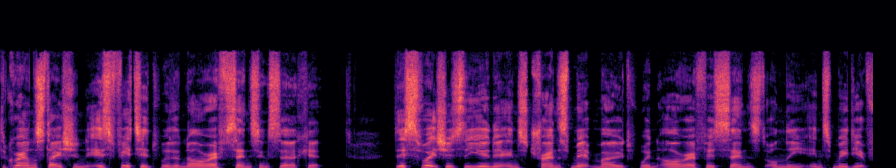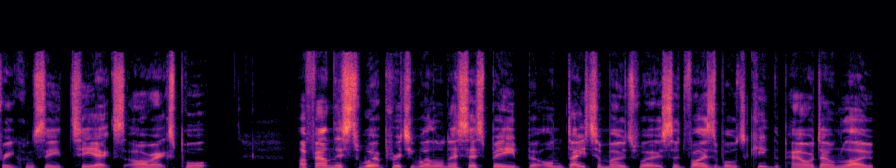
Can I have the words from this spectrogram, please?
The ground station is fitted with an RF sensing circuit. This switches the unit into transmit mode when RF is sensed on the intermediate frequency TX-RX port. I found this to work pretty well on SSB, but on data modes where it's advisable to keep the power down low,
